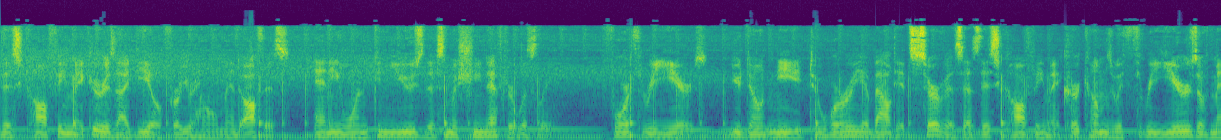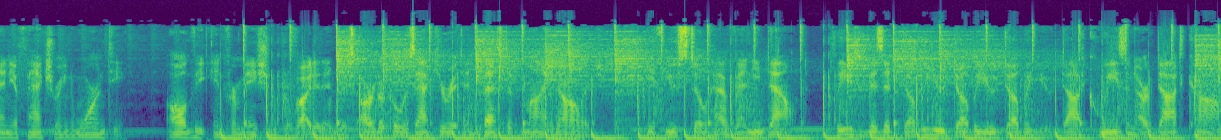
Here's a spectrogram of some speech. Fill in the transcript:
This coffee maker is ideal for your home and office, anyone can use this machine effortlessly for 3 years, you don't need to worry about its service as this coffee maker comes with 3 years of manufacturing warranty. All the information provided in this article is accurate and best of my knowledge. If you still have any doubt, please visit www.cuisinart.com,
